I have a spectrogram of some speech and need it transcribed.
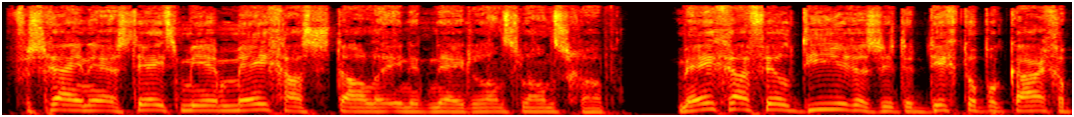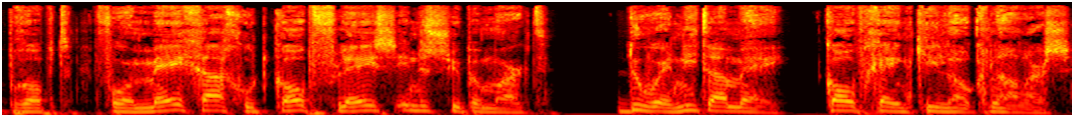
verschijnen er steeds meer megastallen in het Nederlands landschap. Mega veel dieren zitten dicht op elkaar gepropt... voor mega goedkoop vlees in de supermarkt. Doe er niet aan mee. Koop geen kiloknallers.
